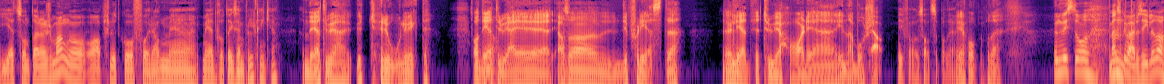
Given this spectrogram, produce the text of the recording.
i et sånt arrangement, og, og absolutt gå foran med, med, et godt eksempel, tenker jeg. Det tror jeg er utrolig viktig. Og det ja. tror jeg Altså, de fleste ledere tror jeg har det innabords. Ja, vi får satse på det. Vi håper på det. Men hvis det, Men, det skulle være så ille, da?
